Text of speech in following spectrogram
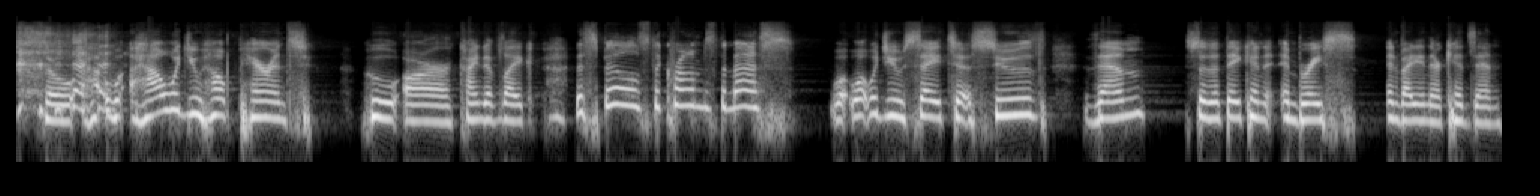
so, how, how would you help parents who are kind of like the spills, the crumbs, the mess? What, what would you say to soothe them so that they can embrace inviting their kids in?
